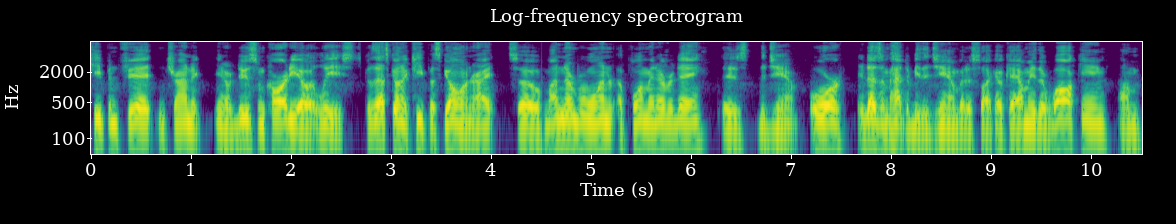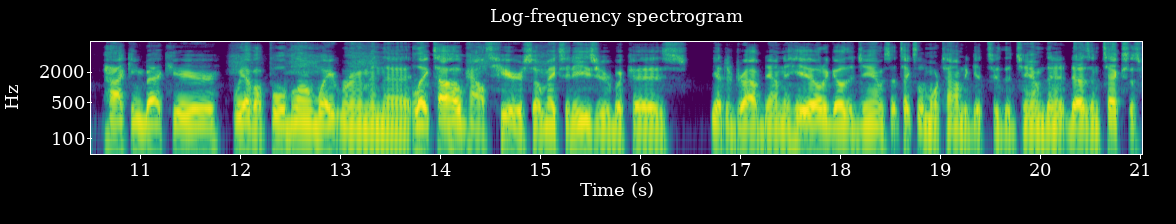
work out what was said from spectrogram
keeping fit and trying to, you know, do some cardio at least because that's going to keep us going, right? So my number one appointment every day is the gym. Or it doesn't have to be the gym, but it's like, okay, I'm either walking, I'm hiking back here. We have a full-blown weight room in the Lake Tahoe house here, so it makes it easier because you have to drive down the hill to go to the gym. So it takes a little more time to get to the gym than it does in Texas.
